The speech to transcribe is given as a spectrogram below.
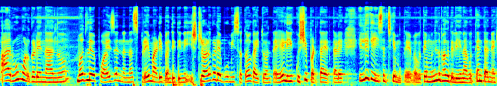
ಆ ರೂಮ್ ಒಳಗಡೆ ನಾನು ಮೊದಲೇ ಪಾಯ್ಸನ್ನನ್ನು ಸ್ಪ್ರೇ ಮಾಡಿ ಬಂದಿದ್ದೀನಿ. ಇಷ್ಟರೊಳಗಡೆ ಭೂಮಿ ಸತ್ತೋಗಾಯಿತು ಅಂತ ಹೇಳಿ ಖುಷಿ ಪಡ್ತಾ ಇರ್ತಾಳೆ. ಇಲ್ಲಿಗೆ ಈ ಸಂಚಿಕೆ ಮುಕ್ತಾಯವಾಗುತ್ತೆ. ಮುಂದಿನ ಭಾಗದಲ್ಲಿ ಏನಾಗುತ್ತೆ ಅಂತ ನೆಕ್ಸ್ಟ್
